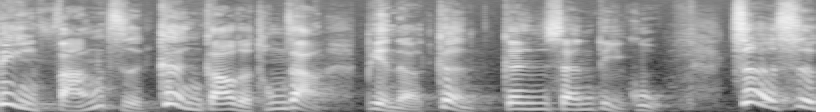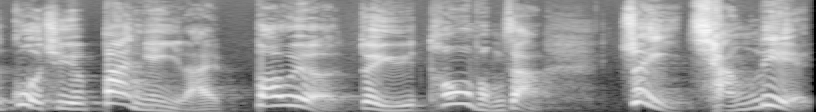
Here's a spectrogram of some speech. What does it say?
并防止更高的通胀变得更根深蒂固。这是过去半年以来鲍威尔对于通货膨胀最强烈、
